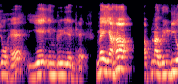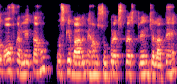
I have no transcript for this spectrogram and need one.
जो है, ये इंग्रेडिएंट है। मैं यहाँ अपना वीडियो ऑफ़ कर लेता हूँ, उसके बाद में हम सुपर एक्सप्रेस ट्रेन चलाते हैं।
